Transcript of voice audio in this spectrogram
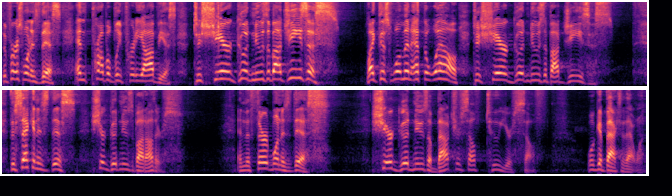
The first one is this, and probably pretty obvious to share good news about Jesus. Like this woman at the well, to share good news about Jesus. The second is this share good news about others. And the third one is this share good news about yourself to yourself. We'll get back to that one.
